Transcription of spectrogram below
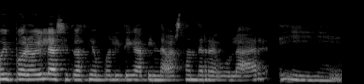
hoy por hoy la situación política pinta bastante regular y,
